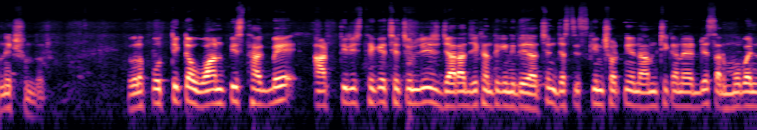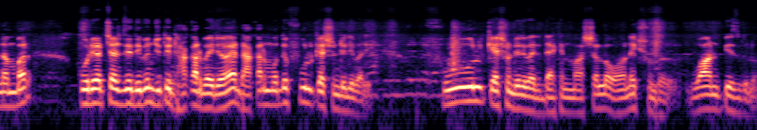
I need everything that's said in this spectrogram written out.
অনেক সুন্দর। এগুলো প্রত্যেকটা ওয়ান পিস থাকবে, আটত্রিশ থেকে ছেচল্লিশ, যারা যেখান থেকে নিতে যাচ্ছেন জাস্ট স্ক্রিনশট নিয়ে নাম, ঠিকানা অ্যাড্রেস আর মোবাইল নাম্বার কুরিয়ার চার্জ দিয়ে দেবেন। যদি ঢাকার বাইরে হয়, ঢাকার মধ্যে full cash on delivery full cash on delivery, দেখেন মার্শাল্লাহ অনেক সুন্দর ওয়ান পিসগুলো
